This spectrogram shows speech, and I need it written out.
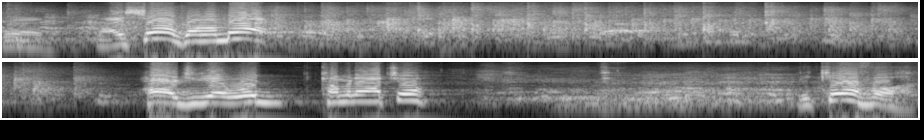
Good. Nice job, coming back. Hey, did you get wood coming at you? Be careful.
